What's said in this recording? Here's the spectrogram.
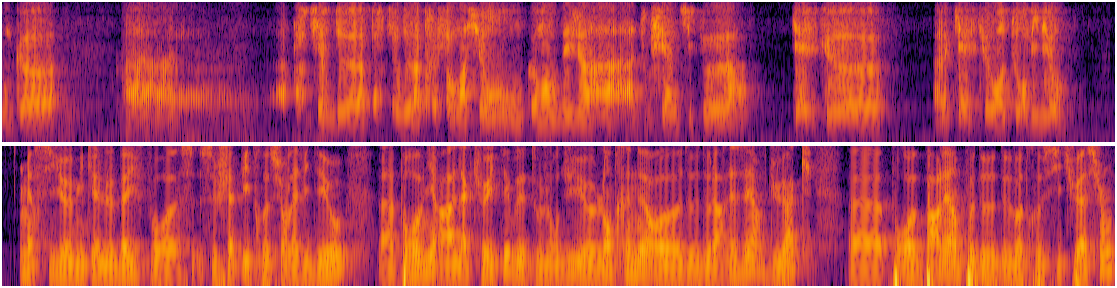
Donc, euh, à, partir de, à partir de la préformation, on commence déjà à, toucher un petit peu à quelques, euh, quelques retours vidéo. Merci euh, Michael Lebaïf pour euh, ce, chapitre sur la vidéo. Euh, pour revenir à l'actualité, vous êtes aujourd'hui l'entraîneur de, de, la réserve du HAC. Euh, pour parler un peu de, votre situation,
